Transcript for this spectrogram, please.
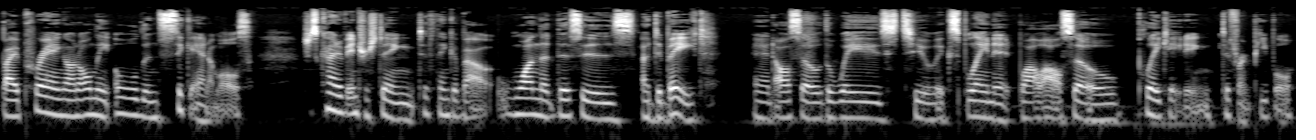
by preying on only old and sick animals. Which is kind of interesting to think about. One, that this is a debate, and also the ways to explain it while also placating different people.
